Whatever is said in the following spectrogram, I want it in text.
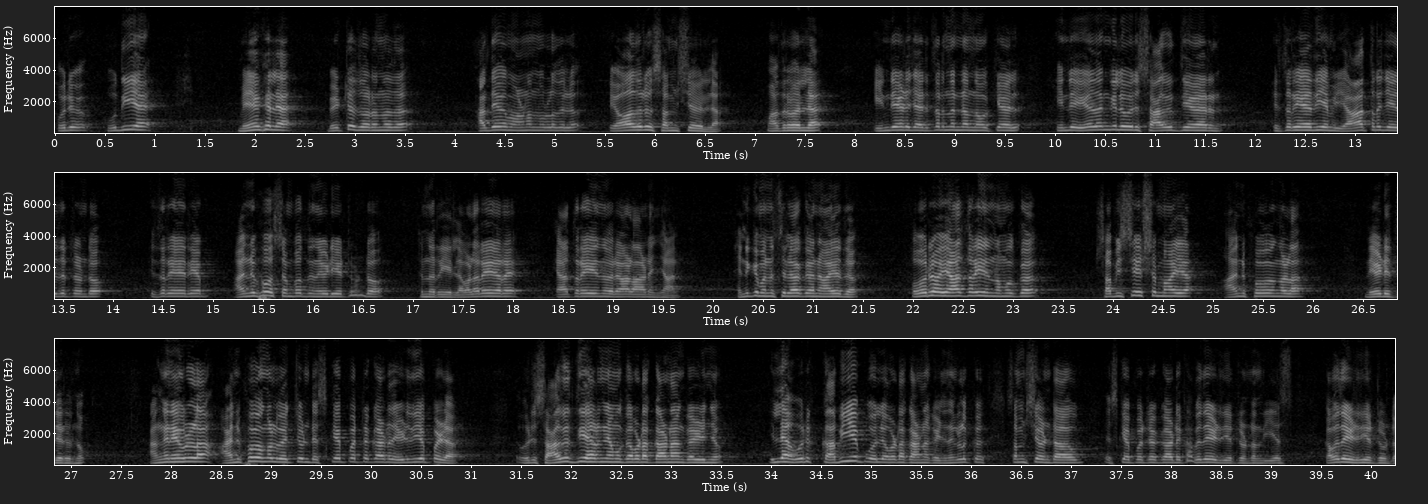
ഒരു പുതിയ മേഖല വെട്ടി തുറന്നത് അദ്ദേഹമാണെന്നുള്ളതിൽ യാതൊരു സംശയമില്ല മാത്രമല്ല ഇന്ത്യയുടെ ചരിത്രം തന്നെ നോക്കിയാൽ ഇന്ത്യ ഏതെങ്കിലും ഒരു സാഹിത്യകാരൻ ഇത്രയധികം യാത്ര ചെയ്തിട്ടുണ്ടോ ഇത്രയേറെ അനുഭവ സമ്പത്ത് നേടിയിട്ടുണ്ടോ എന്നറിയില്ല. വളരെയേറെ യാത്ര ചെയ്യുന്ന ഒരാളാണ് ഞാൻ. എനിക്ക് മനസ്സിലാക്കാനായത് ഓരോ യാത്രയും നമുക്ക് സവിശേഷമായ അനുഭവങ്ങൾ നേടിത്തരുന്നു. അങ്ങനെയുള്ള അനുഭവങ്ങൾ വെച്ചുകൊണ്ട് എസ്കേപ്പ് ഒറ്റക്കാട് എഴുതിയപ്പോൾ ഒരു സാഹിത്യകാരനെ നമുക്ക് അവിടെ കാണാൻ കഴിഞ്ഞു. ഇല്ല ഒരു കവിയെ പോലും അവിടെ കാണാൻ കഴിഞ്ഞു. നിങ്ങൾക്ക് സംശയം ഉണ്ടാകും എസ്കേപ്പ് ഒറ്റക്കാട് കവിത എഴുതിയിട്ടുണ്ടെന്ന്. യെസ് കവിത എഴുതിയിട്ടുണ്ട്.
